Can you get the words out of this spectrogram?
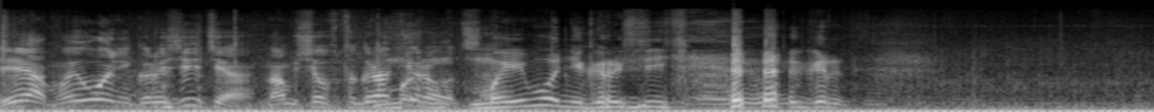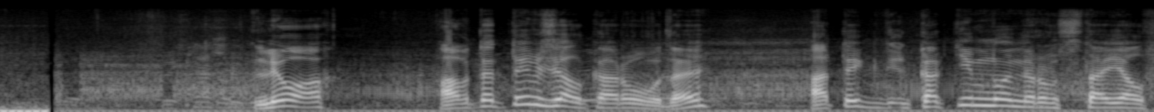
Э, моего не грызите, нам еще фотографироваться. М- моего не грызите. Лех, а вот это ты взял корову, да? А ты каким номером стоял? В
